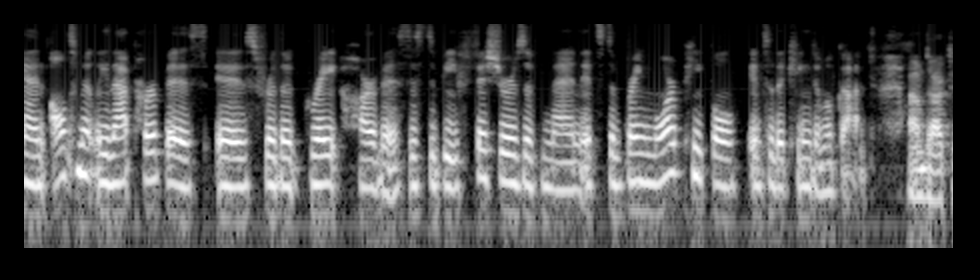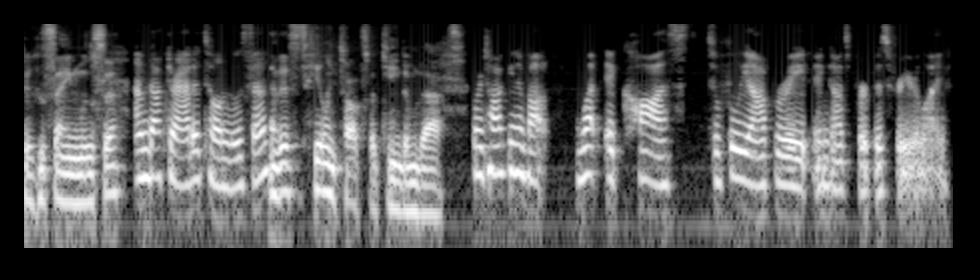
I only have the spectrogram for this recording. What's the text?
And ultimately that purpose is for the great harvest, is to be fishers of men. It's to bring more people into the kingdom of God. I'm Dr. Hussein Musa, I'm Dr. Adatone Musa. and this is Healing Talks with Kingdom Docs. We're talking about what it costs to fully operate in God's purpose for your life.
